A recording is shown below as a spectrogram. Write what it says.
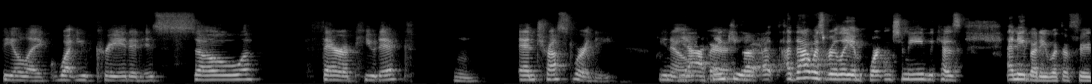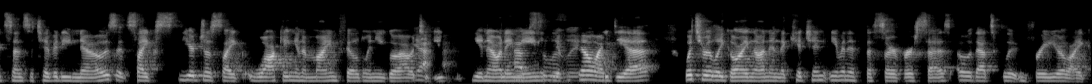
feel like what you've created is so therapeutic mm. and trustworthy you know yeah thank you I, I, that was really important to me because anybody with a food sensitivity knows it's like you're just like walking in a minefield when you go out yeah. to eat you know what i mean Absolutely. you have no idea what's really going on in the kitchen even if the server says oh that's gluten free you're like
